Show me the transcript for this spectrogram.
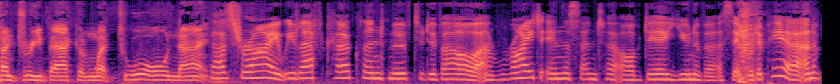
country back in what 2009. That's right. We left Kirkland, moved to Duvall, and right in the centre of Deer Universe, it would appear. and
